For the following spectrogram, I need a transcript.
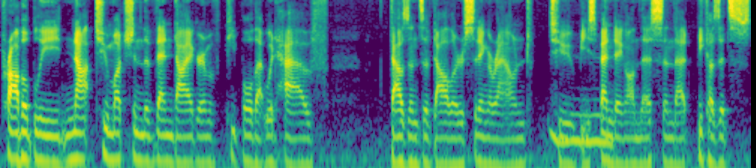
probably not too much in the Venn diagram of people that would have thousands of dollars sitting around to mm. be spending on this, and that because it's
